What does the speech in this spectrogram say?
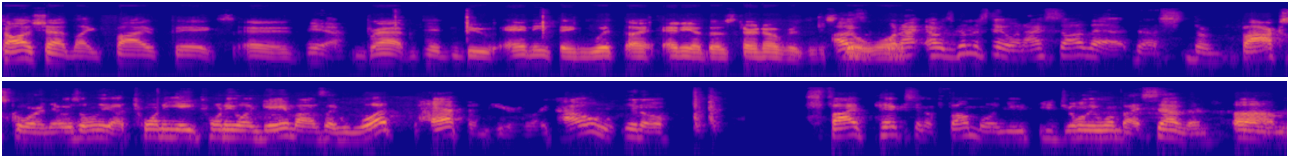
Tosh had like five picks, and Yeah, Brap didn't do anything with uh, any of those turnovers, and I still was won. when I, I was gonna say when I saw that the, the box score and there was only a 28-21 game, I was like, what happened here? Like how you know five picks and a fumble and you you only won by seven. Um,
